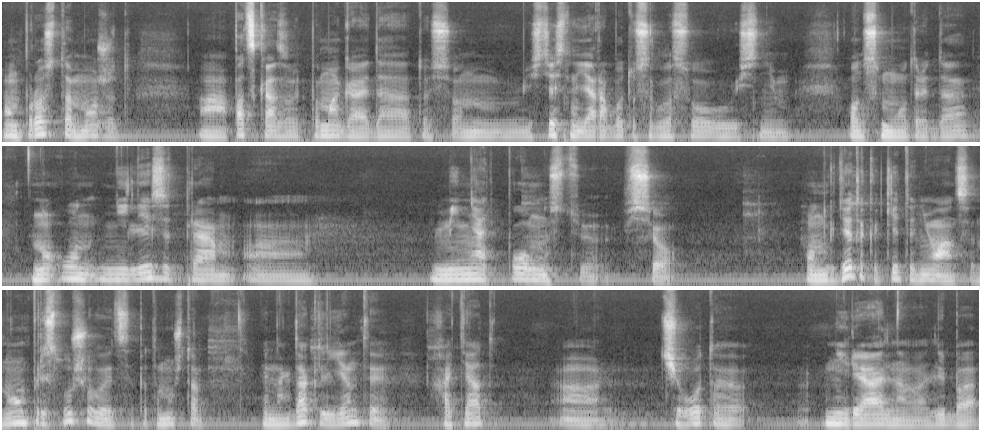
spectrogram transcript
Он просто может а, подсказывать, помогать, да, то есть он, естественно, я работу согласовываю с ним, он смотрит, да, но он не лезет прям а, менять полностью все. Он где-то какие-то нюансы, но он прислушивается, потому что иногда клиенты хотят а, чего-то нереального, либо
